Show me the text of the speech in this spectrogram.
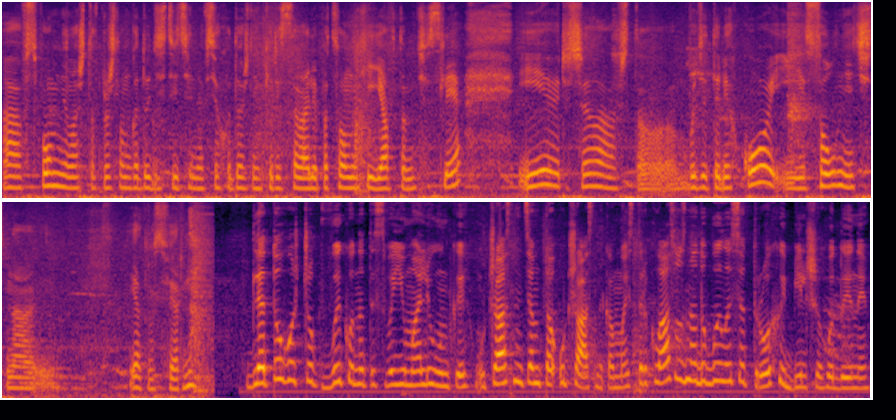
А, Вспомнила, что в прошлом году действительно все художники рисовали подсолнухи, я в том числе, и решила, что будет и легко, и солнечно, и атмосферно. Для того, щоб виконати свої малюнки, учасницям та учасникам майстер-класу знадобилося трохи більше години.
